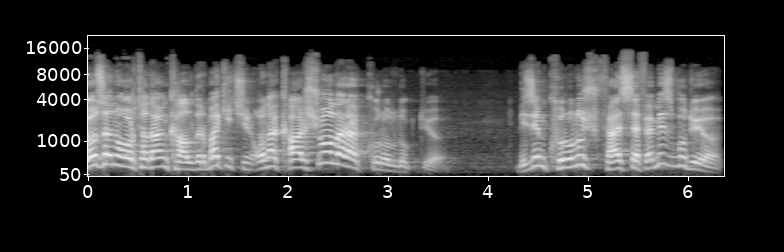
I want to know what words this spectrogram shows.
Lozan'ı ortadan kaldırmak için ona karşı olarak kurulduk diyor. Bizim kuruluş felsefemiz bu diyor.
